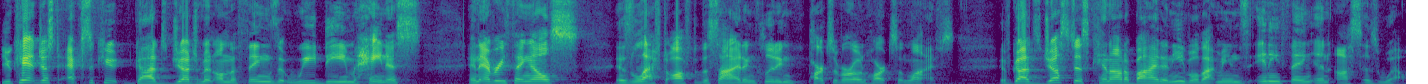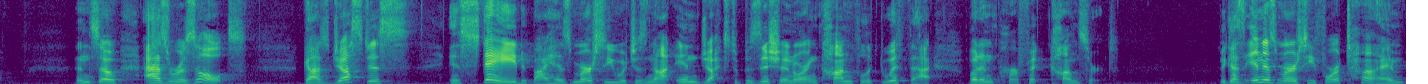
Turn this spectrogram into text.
You can't just execute God's judgment on the things that we deem heinous, and everything else is left off to the side, including parts of our own hearts and lives. If God's justice cannot abide in evil, that means anything in us as well. And so, as a result, God's justice is stayed by his mercy, which is not in juxtaposition or in conflict with that, but in perfect concert. Because in his mercy, for a time,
